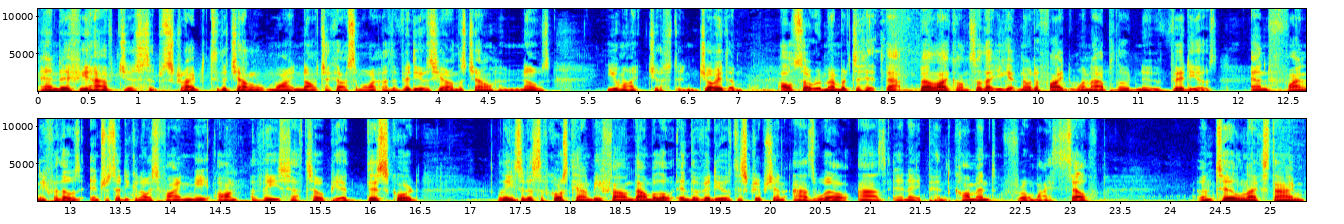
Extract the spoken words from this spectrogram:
And if you have just subscribed to the channel. Why not? Check out some of my other videos here on this channel. Who knows? You might just enjoy them. Also remember to hit that bell icon so that you get notified when i upload new videos and finally, for those interested, you can always find me on the Sethtopia Discord. Links to this, of course, can be found down below in the video's description as well as in a pinned comment from myself. Until next time,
